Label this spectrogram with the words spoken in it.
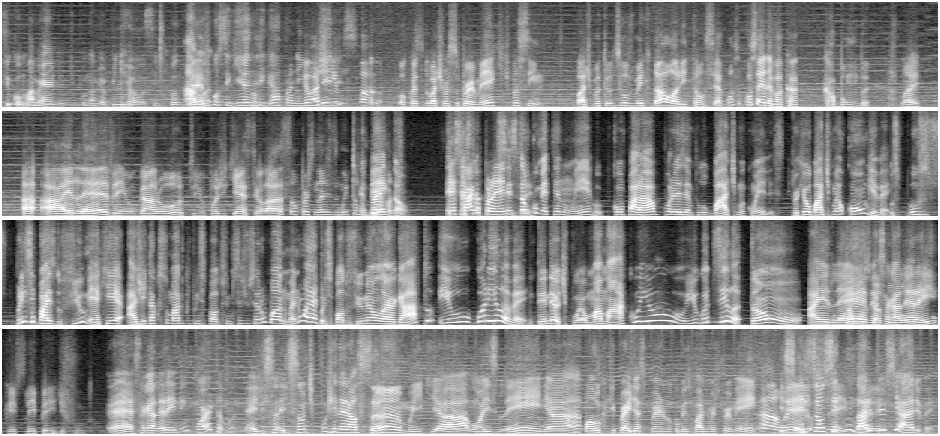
ficou uma merda, tipo, na minha opinião, assim. Tipo, Ah, eu não conseguia ligar pra nenhum Eu acho deles. que, mano, a coisa do Batman Superman é que, tipo assim, o Batman tem um desenvolvimento da hora, então você cons- consegue levar com a, com a bunda. Mas a, a Eleven, o garoto e o podcaster lá são personagens muito Mas bem, então. Você que vocês caga tão- pra eles, Vocês estão cometendo um erro comparar, por exemplo, o Batman com eles. Porque o Batman é o Kong, velho. Os, os principais do filme é que a gente tá acostumado que o principal do filme seja o ser humano, mas não é. O principal do filme é o Largato e o Gorila, velho. Entendeu? Tipo, é o Mamaco e o, e o Godzilla. Então, a Eleven, essa galera aí. Flip aí de fundo. É, essa galera aí não importa, mano. É, eles, são, eles são tipo o General Samwick, a Lois Lane, a o maluco que perde as pernas no começo do Batman vs Superman. Não, Eles, é, eles são secundário e terciário, velho.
